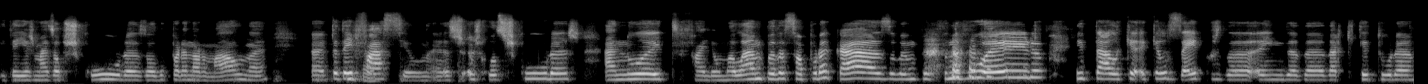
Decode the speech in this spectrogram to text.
ideias mais obscuras ou do paranormal, né? Uh, portanto, é fácil, né? as, as, ruas escuras, à noite, falha uma lâmpada só por acaso, vem um pouco de nevoeiro e tal, aqueles ecos de, ainda da, da arquitetura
